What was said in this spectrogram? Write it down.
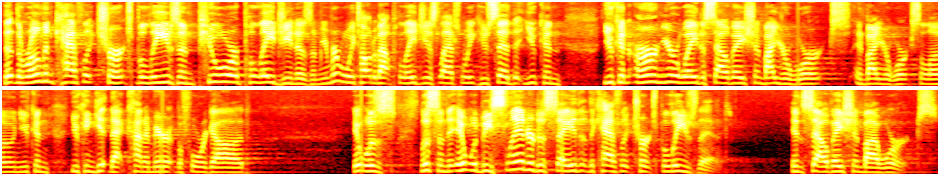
that the Roman Catholic Church believes in pure Pelagianism. You remember we talked about Pelagius last week, who said that you can, you can earn your way to salvation by your works and by your works alone. You can, you can get that kind of merit before God. It was, listen, it would be slander to say that the Catholic Church believes that in salvation by works.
